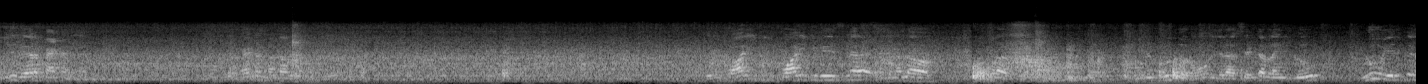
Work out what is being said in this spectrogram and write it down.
இது வேற பேட்டர்ன் இந்த பேட்டர்ன் நல்லா இருக்கும். குவாலிட்டி குவாலிட்டி பேஸில் இது நல்லா சூப்பராக இருக்கும். இது ப்ளூ வரும். இதில் சென்டர் லைன் ப்ளூ ப்ளூ எதுக்கு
